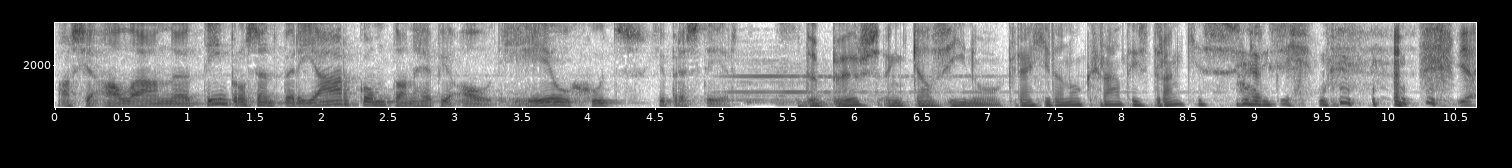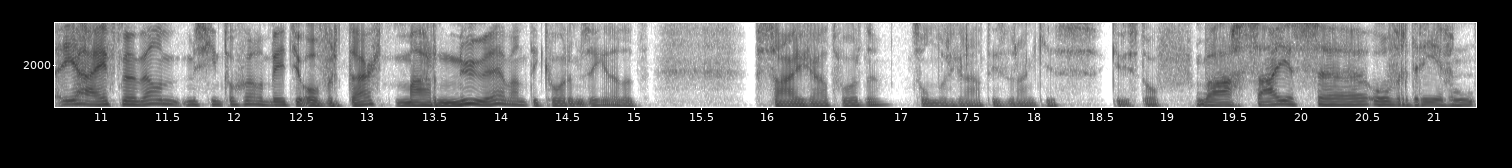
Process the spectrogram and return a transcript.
Als je al aan eh, 10% per jaar komt, dan heb je al heel goed gepresteerd. De beurs, een casino. Krijg je dan ook gratis drankjes? Ja, ja, hij heeft me wel misschien toch wel een beetje overtuigd. Maar nu, hè, want ik hoor hem zeggen dat het saai gaat worden, zonder gratis drankjes. Christophe. Maar saai is uh, overdreven.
